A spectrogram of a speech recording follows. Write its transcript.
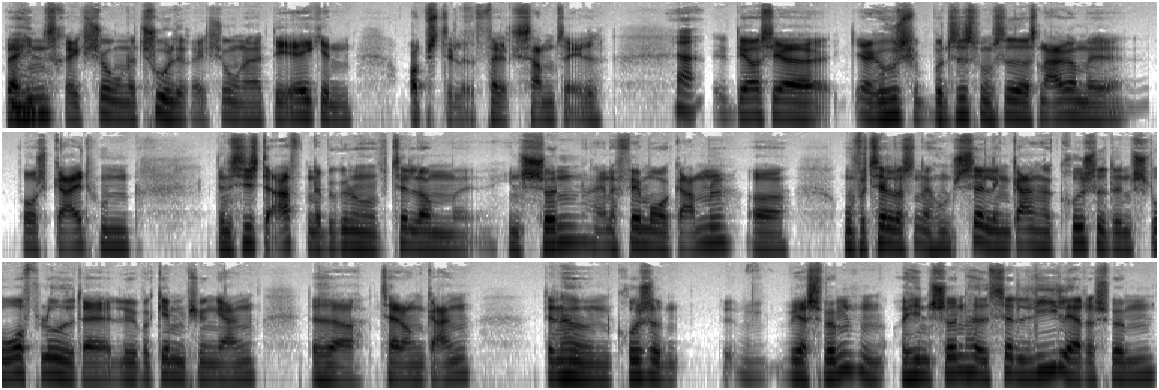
hvad mm. Hendes reaktion, naturlige reaktion er. Det er ikke en opstillet falsk samtale. Ja. Det er også, jeg, jeg kan huske på et tidspunkt sidder og snakker med vores guide, hun, den sidste aften, der begynder hun at fortælle om uh, hendes søn, han er fem år gammel, og hun fortæller sådan, at hun selv engang har krydset den store flod, der løber gennem Pyongyang, der hedder Tadong Den havde hun krydset ved at svømme den, og hendes søn havde selv lige lært at svømme.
